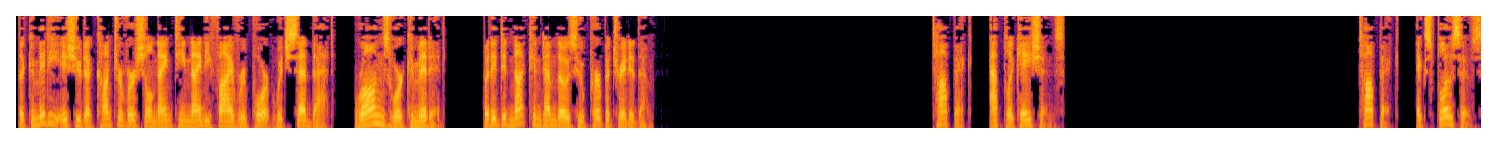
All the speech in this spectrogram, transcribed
The committee issued a controversial 1995 report which said that, "...wrongs were committed," but it did not condemn those who perpetrated them. Applications Explosives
